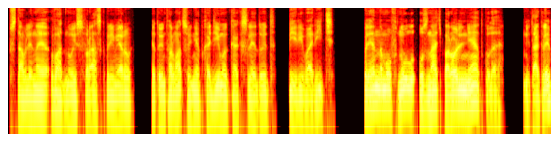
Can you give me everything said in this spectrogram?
вставленное в одну из фраз, к примеру. Эту информацию необходимо как следует переварить. Пленному Фнулу узнать пароль неоткуда, не так ли?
